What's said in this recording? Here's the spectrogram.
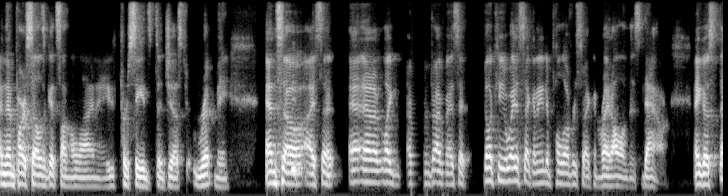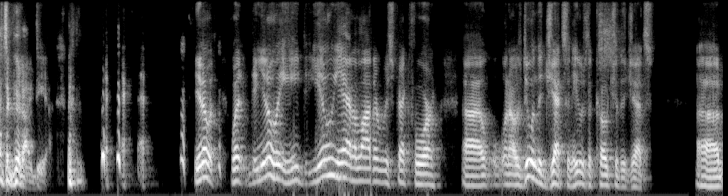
And then Parcells gets on the line and he proceeds to just rip me. And so I said, and I'm like, I'm driving. I said, Bill, can you wait a second? I need to pull over so I can write all of this down. And he goes, That's a good idea. You know what? You know he. You know he had a lot of respect for uh, when I was doing the Jets, and he was the coach of the Jets. Uh,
